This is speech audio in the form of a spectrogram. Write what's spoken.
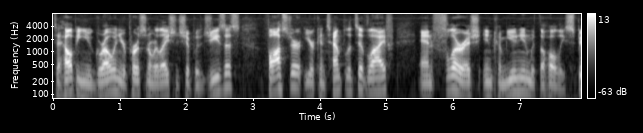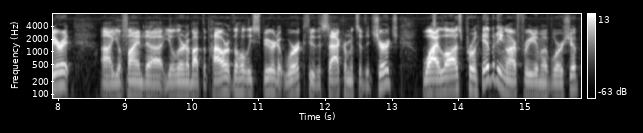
to helping you grow in your personal relationship with Jesus, foster your contemplative life, and flourish in communion with the Holy Spirit. Uh, you'll find uh, you'll learn about the power of the Holy Spirit at work through the sacraments of the Church, why laws prohibiting our freedom of worship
